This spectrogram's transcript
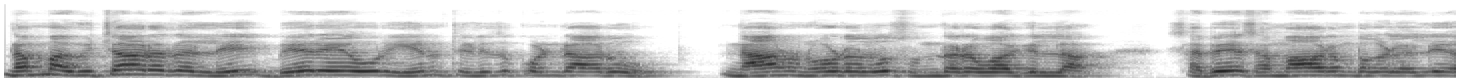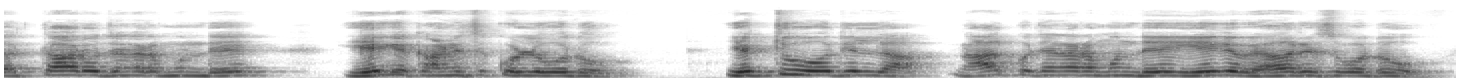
ನಮ್ಮ ವಿಚಾರದಲ್ಲಿ ಬೇರೆಯವರು ಏನು ತಿಳಿದುಕೊಂಡಾರು ನಾನು ನೋಡಲು ಸುಂದರವಾಗಿಲ್ಲ. ಸಭೆ ಸಮಾರಂಭಗಳಲ್ಲಿ ಹತ್ತಾರು ಜನರ ಮುಂದೆ ಹೇಗೆ ಕಾಣಿಸಿಕೊಳ್ಳುವುದು? ಹೆಚ್ಚು ಓದಿಲ್ಲ. ನಾಲ್ಕು ಜನರ ಮುಂದೆ ಹೇಗೆ ವ್ಯವಹರಿಸುವುದು?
